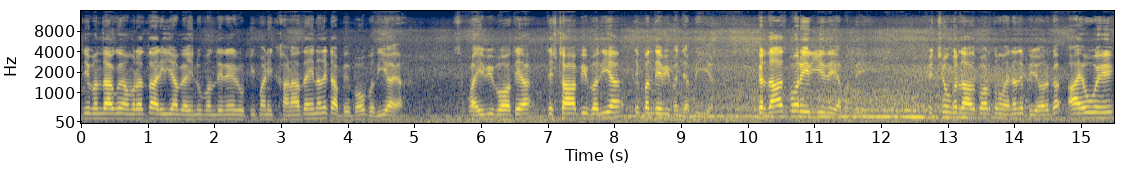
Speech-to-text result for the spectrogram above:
ਜੇ ਬੰਦਾ ਕੋਈ ਅੰਮ੍ਰਿਤਧਾਰੀ ਜਾਂ ਵੈਸ਼ਨੂ ਬੰਦੇ ਨੇ ਰੋਟੀ ਪਾਣੀ ਖਾਣਾ ਤਾਂ ਇਹਨਾਂ ਦੇ ਢਾਬੇ ਬਹੁਤ ਵਧੀਆ ਆ। ਸਫ਼ਾਈ ਵੀ ਬਹੁਤ ਆ ਤੇ ਸਟਾਫ ਵੀ ਵਧੀਆ ਤੇ ਬੰਦੇ ਵੀ ਪੰਜਾਬੀ ਆ। ਗੁਰਦਾਸਪੁਰ ਏਰੀਏ ਦੇ ਆ ਬੰਦੇ। ਪਿੱਛੋਂ ਗੁਰਦਾਸਪੁਰ ਤੋਂ ਇਹਨਾਂ ਦੇ ਬਜ਼ੁਰਗ। ਆਇਓ ਇਹ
